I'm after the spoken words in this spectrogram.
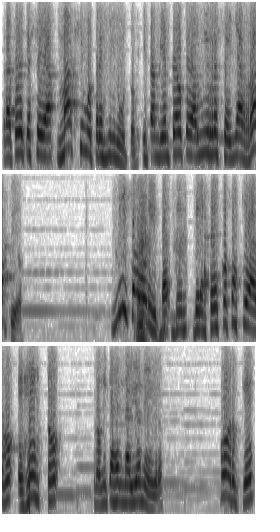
trato de que sea máximo tres minutos. Y también tengo que dar mi reseña rápido. Mi favorita de, de las tres cosas que hago es esto, Crónicas del Navío Negro, porque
